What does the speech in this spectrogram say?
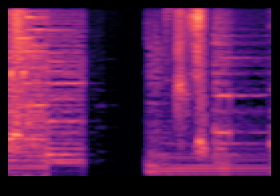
you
